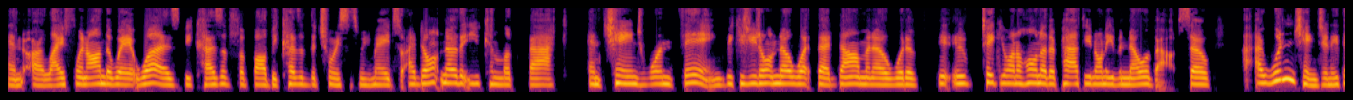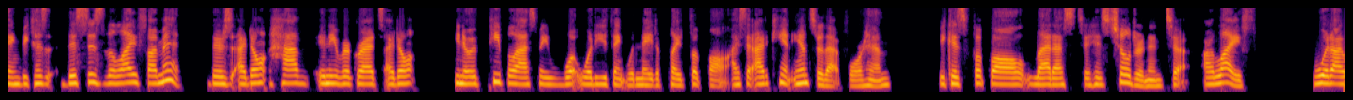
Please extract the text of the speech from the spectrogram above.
And our life went on the way it was because of football, because of the choices we made. So I don't know that you can look back and change one thing because you don't know what that domino would have, it, would take you on a whole nother path you don't even know about. So I wouldn't change anything because this is the life I'm in. There's, I don't have any regrets. I don't, you know, if people ask me, what, what do you think would Nate have played football? I said, I can't answer that for him because football led us to his children and to our life. Would I,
